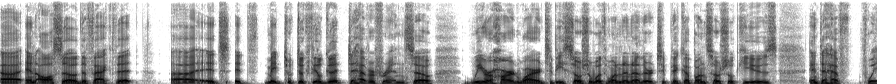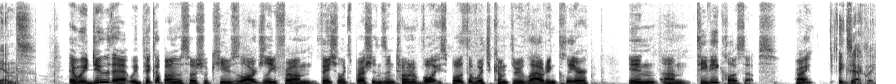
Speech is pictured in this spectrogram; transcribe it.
Uh, and also the fact that uh, it's it made Tuk Tuk feel good to have a friend. So we are hardwired to be social with one another, to pick up on social cues, and to have friends. And we do that, we pick up on the social cues largely from facial expressions and tone of voice, both of which come through loud and clear in um, TV close ups, right? Exactly,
